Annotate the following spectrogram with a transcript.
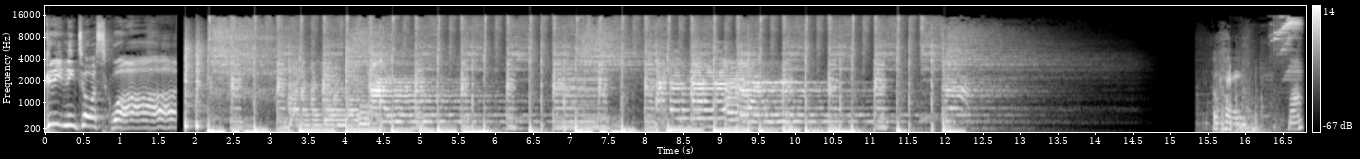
Good evening, Tour Squad! Okay, Mom?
